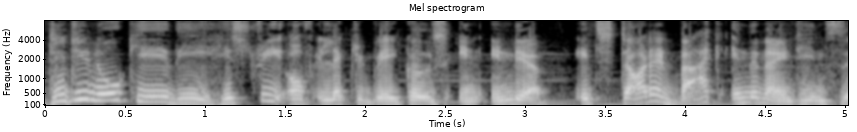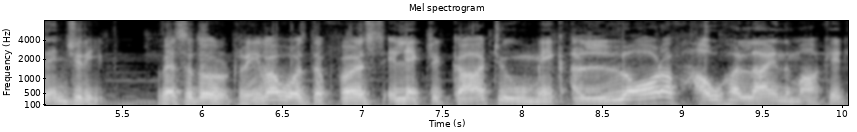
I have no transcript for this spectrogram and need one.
did you know that the history of electric vehicles in India, it started back in the 19th century. वैसे तो Reva was the first electric car to make a lot of hau in the market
